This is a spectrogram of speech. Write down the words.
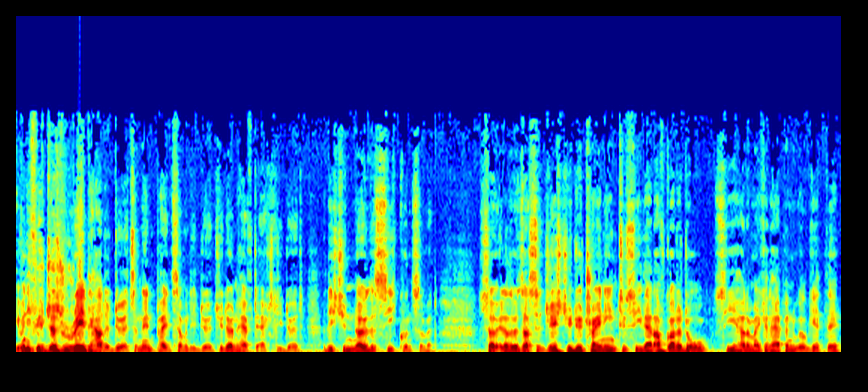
even if you just read how to do it and then paid somebody to do it you don't have to actually do it. At least you know the sequence of it. So in other words i suggest you do training to see that. I've got it all. See how to make it happen. We'll get there.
